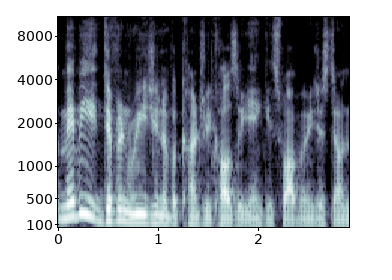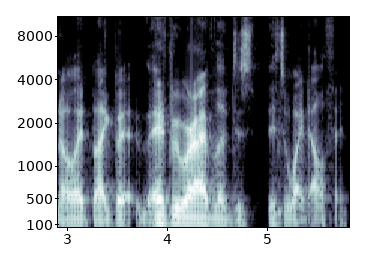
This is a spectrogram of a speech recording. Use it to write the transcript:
maybe different region of a country calls a Yankee swap, and we just don't know it. Like, but everywhere I've lived is it's a white elephant.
